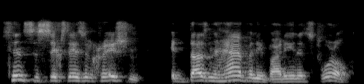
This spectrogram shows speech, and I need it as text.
since the six days of creation it doesn't have anybody in its world.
